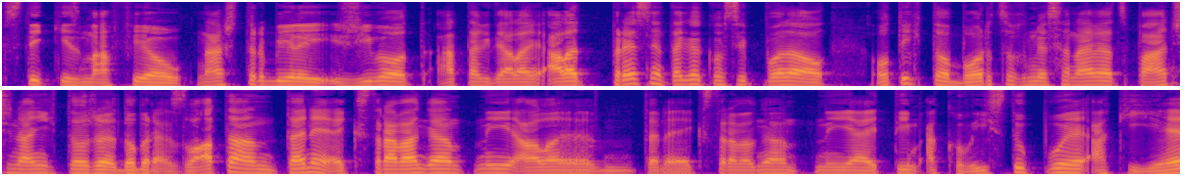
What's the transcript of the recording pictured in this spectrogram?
styky s mafiou naštrbili život a tak ďalej. Ale presne tak, ako si povedal, o týchto borcoch mne sa najviac páči na nich to, že dobre, Zlatan, ten je extravagantný, ale ten je extravagantný aj tým, ako vystupuje, aký je.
